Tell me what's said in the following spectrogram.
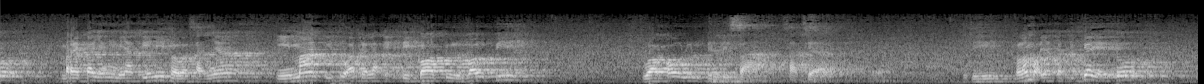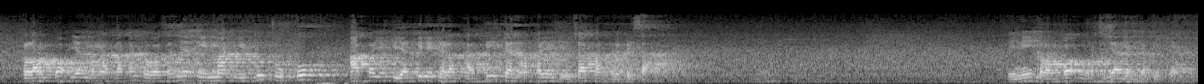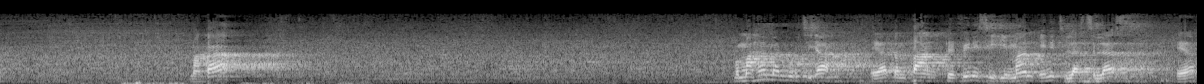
mereka yang meyakini bahwasanya iman itu adalah iktikadul qalbi wa qaulun bil lisan saja. Jadi kelompok yang ketiga yaitu kelompok yang mengatakan bahwasanya iman itu cukup apa yang diyakini dalam hati dan apa yang diucapkan oleh lisan. Ini kelompok murjiah yang ketiga. Maka pemahaman murjiah ya tentang definisi iman ini jelas-jelas ya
